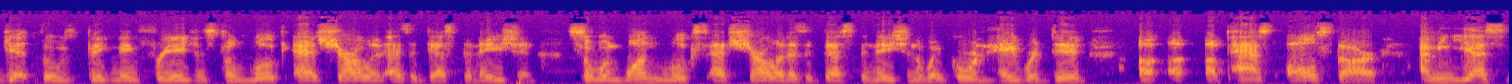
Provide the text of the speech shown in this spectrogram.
get those big name free agents to look at Charlotte as a destination. So when one looks at Charlotte as a destination, the way Gordon Hayward did, a, a, a past All Star. I mean, yes,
